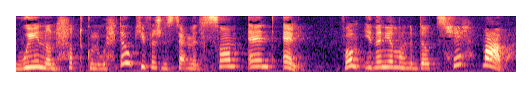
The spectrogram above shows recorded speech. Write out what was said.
وين نحط كل وحدة وكيفاش نستعمل some and any فهم؟ اذا يلا نبدأو التصحيح مع بعض.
